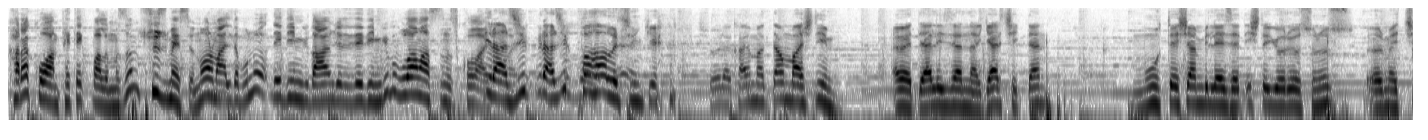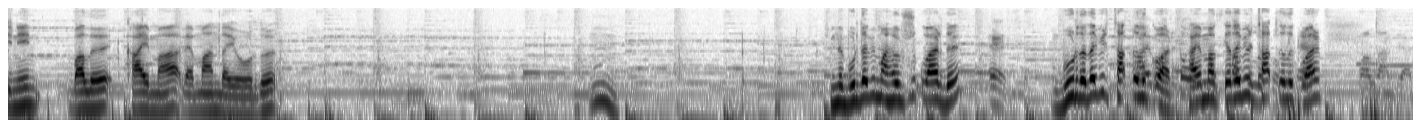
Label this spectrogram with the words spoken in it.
karakoğan petek balımızın süzmesi. Normalde bunu dediğim gibi daha önce de dediğim gibi bulamazsınız kolay. Birazcık birazcık Zor, pahalı evet. çünkü. Şöyle kaymaktan başlayayım. Evet değerli izleyenler gerçekten muhteşem bir lezzet. İşte görüyorsunuz Örmetçi'nin balı, kaymağı ve manda yoğurdu. Hmm. Şimdi burada bir mahoşluk vardı. Evet. Burada da bir tatlılık var. Kaymakta Kaymakta da bir tatlılık olur. var. Baldan ziyade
